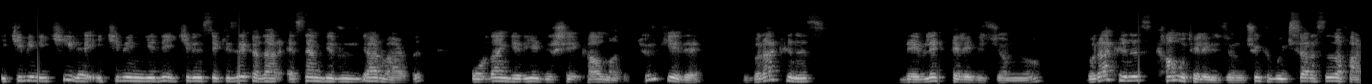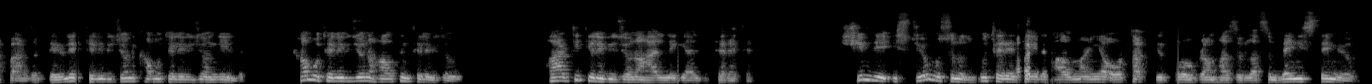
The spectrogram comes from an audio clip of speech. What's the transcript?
2002 ile 2007-2008'e kadar esen bir rüzgar vardı. Oradan geriye bir şey kalmadı. Türkiye'de bırakınız devlet televizyonunu, Bırakınız kamu televizyonu. Çünkü bu ikisi arasında da fark vardır. Devlet televizyonu kamu televizyon değildir. Kamu televizyonu halkın televizyonu. Parti televizyonu haline geldi TRT. Şimdi istiyor musunuz bu TRT ile Almanya ortak bir program hazırlasın? Ben istemiyorum.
